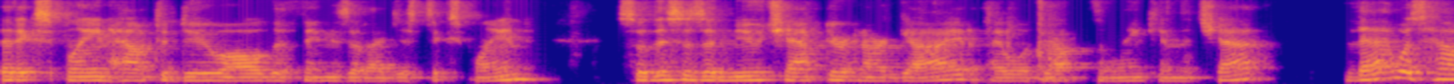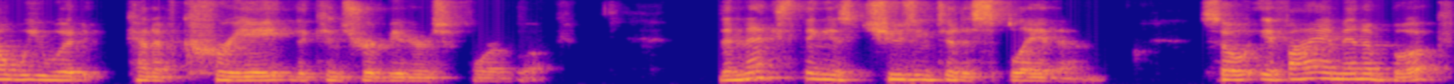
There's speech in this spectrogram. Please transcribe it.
that explain how to do all the things that I just explained. So this is a new chapter in our guide. I will drop the link in the chat. That was how we would kind of create the contributors for a book. The next thing is choosing to display them. So if I am in a book,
